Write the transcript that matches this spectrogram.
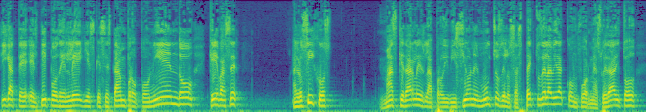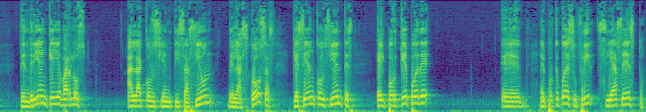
Fíjate el tipo de leyes que se están proponiendo, ¿qué va a ser? A los hijos, más que darles la prohibición en muchos de los aspectos de la vida conforme a su edad y todo, tendrían que llevarlos a la concientización de las cosas, que sean conscientes. El por qué puede, eh, el por qué puede sufrir si hace esto,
